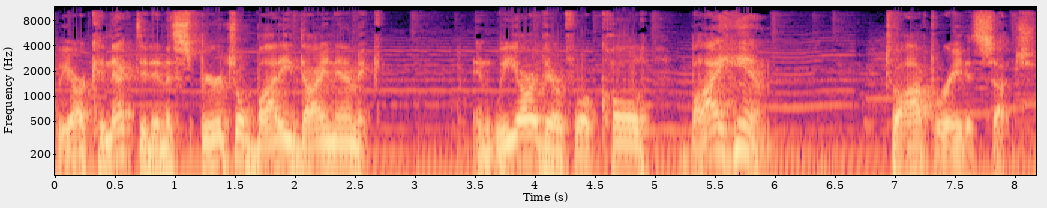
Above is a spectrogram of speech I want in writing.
we are connected in a spiritual body dynamic, and we are therefore called by Him to operate as such.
